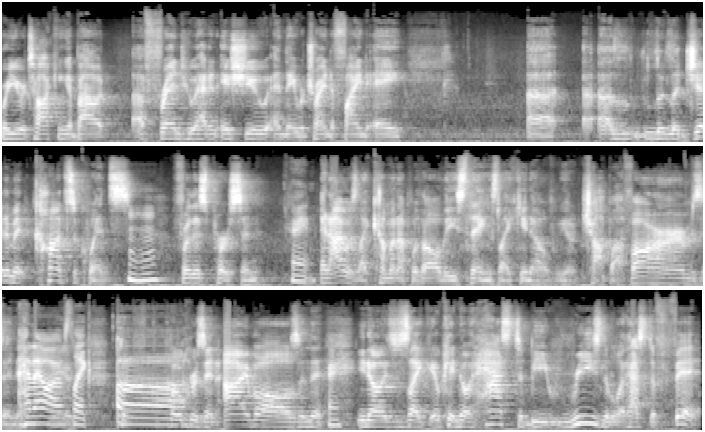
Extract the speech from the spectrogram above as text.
where you were talking about a friend who had an issue and they were trying to find a uh, a legitimate consequence for this person. Right. And I was like coming up with all these things, like you know, you know, chop off arms, and I know, I was like, po- uh. pokers in eyeballs, and the, Right. you know, it's just like, okay, no, it has to be reasonable, it has to fit,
